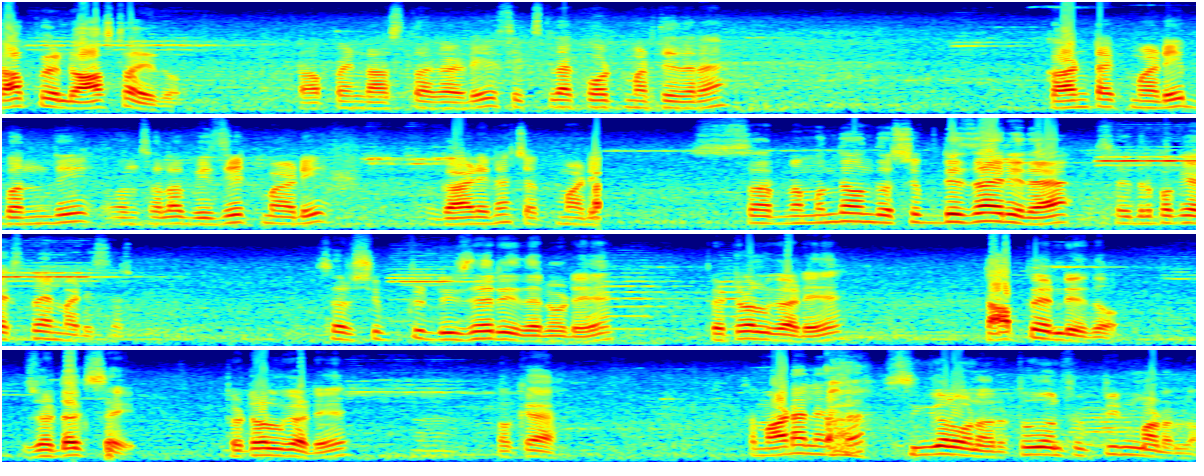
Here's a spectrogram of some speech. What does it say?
top end Asta ಇದು. ಟಾಪ್ ಆ್ಯಂಡ್ ಆಸ್ತಾ ಗಾಡಿ ಸಿಕ್ಸ್ ಲ್ಯಾಕ್ ಕೋಟ್ ಮಾಡ್ತಿದ್ದಾರೆ. ಕಾಂಟ್ಯಾಕ್ಟ್ ಮಾಡಿ ಬಂದು ಒಂದ್ಸಲ ವಿಸಿಟ್ ಮಾಡಿ ಗಾಡಿನ ಚೆಕ್ ಮಾಡಿ. ಸರ್ ನಮ್ಮ ಮುಂದೆ ಒಂದು ಶಿಫ್ಟ್ ಡಿಸೈರ್ ಇದೆ. ಸೊ ಇದ್ರ ಬಗ್ಗೆ ಎಕ್ಸ್ಪ್ಲೈನ್ ಮಾಡಿ ಸರ್. ಸರ್ ಶಿಫ್ಟ್ ಡಿಸೈರ್ ಇದೆ ನೋಡಿ. ಪೆಟ್ರೋಲ್ ಗಾಡಿ ಟಾಪ್ ಎಂಡ್ ಇದು ಝಡ್ ಎಕ್ಸ್ ಐ ಪೆಟ್ರೋಲ್ ಗಾಡಿ ಓಕೆ ಸೊ ಮಾಡಲ್ ಏನು sir? Single owner two thousand fifteen ಮಾಡಲ್ಲ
